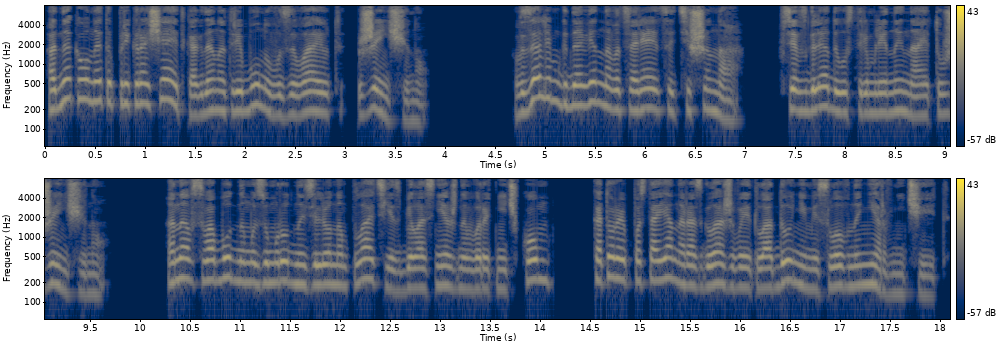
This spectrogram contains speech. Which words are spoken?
Однако он это прекращает, когда на трибуну вызывают женщину. В зале мгновенно воцаряется тишина. Все взгляды устремлены на эту женщину. Она в свободном изумрудно-зеленом платье с белоснежным воротничком, которая постоянно разглаживает ладонями, словно нервничает.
